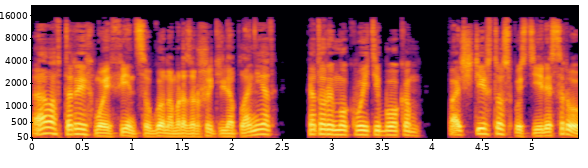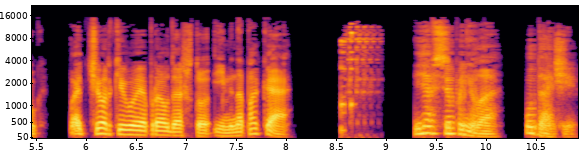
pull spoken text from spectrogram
А во-вторых, мой финт с угоном разрушителя планет, который мог выйти боком, почти что спустили с рук, подчеркивая, правда, что именно пока. «Я все поняла. Удачи».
